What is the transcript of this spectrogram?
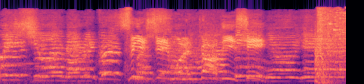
wish you a Merry Christmas. Fichez-moi le camp d'ici New Year.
